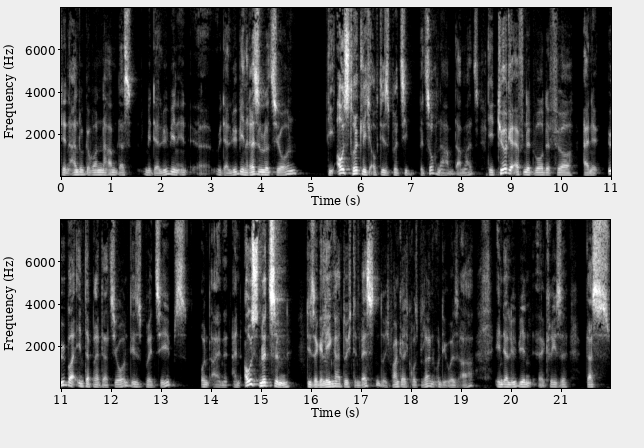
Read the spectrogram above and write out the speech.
den Eindruck gewonnen haben, dass mit der Libyen, äh, mit der Libyen-Resolution, die ausdrücklich auf dieses Prinzip Bezug nahm damals, die Tür geöffnet wurde für eine Überinterpretation dieses Prinzips und eine, ein Ausnützen dieser Gelegenheit durch den Westen, durch Frankreich, Großbritannien und die USA in der Libyen-Krise das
